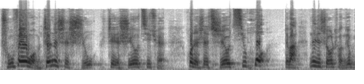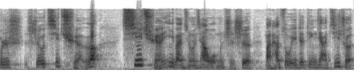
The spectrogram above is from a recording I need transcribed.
除非我们真的是实物这个石油期权或者是石油期货，对吧？那个时候可能就不是石石油期权了。期权一般情况下，我们只是把它作为一个定价基准，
